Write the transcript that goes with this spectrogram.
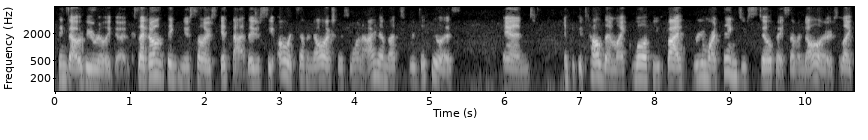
I think that would be really good because I don't think new sellers get that. They just see, oh, it's seven dollars for this one item. That's ridiculous. And if you could tell them, like, well, if you buy three more things, you still pay seven dollars. Like,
